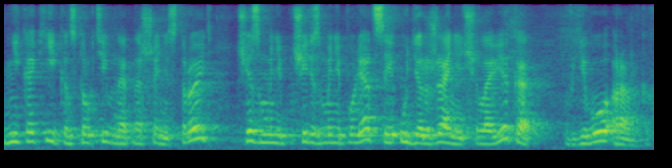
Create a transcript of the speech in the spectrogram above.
никакие конструктивные отношения строить через, мани- через манипуляции удержания человека в его рамках.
